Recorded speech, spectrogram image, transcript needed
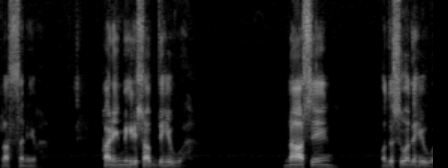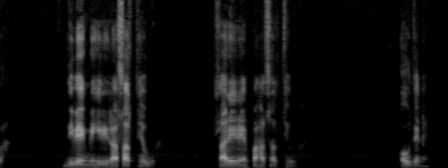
ලස්සනේව. කනින් මිහිරි ශබ්ද හෙව්වා. නාසයෙන් හොඳ සුවඳ හෙව්වා. දිවෙන් මිහිරි රසත් හෙව්වා. ශරීරයෙන් පහසත් හෙව්වා. හවුද නැද්ද?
